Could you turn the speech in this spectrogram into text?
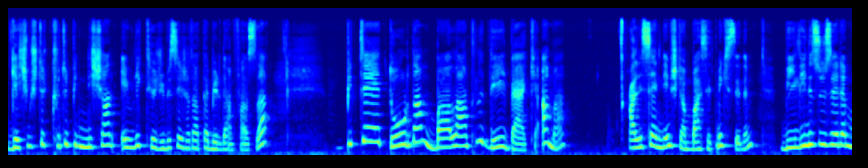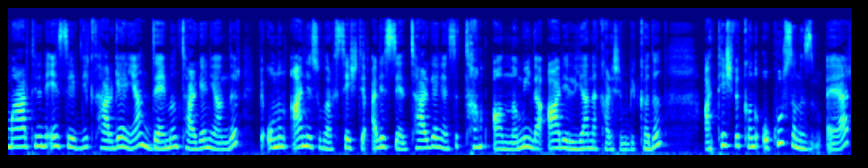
geçmişte kötü bir nişan evlilik tecrübesi yaşadı hatta birden fazla. Bir de doğrudan bağlantılı değil belki ama Alicent demişken bahsetmek istedim. Bildiğiniz üzere Martin'in en sevdiği Targaryen Daemon Targaryen'dır ve onun annesi olarak seçtiği Alicent Targaryen ise tam anlamıyla Arya Lyanna karışımı bir kadın. Ateş ve Kanı okursanız eğer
